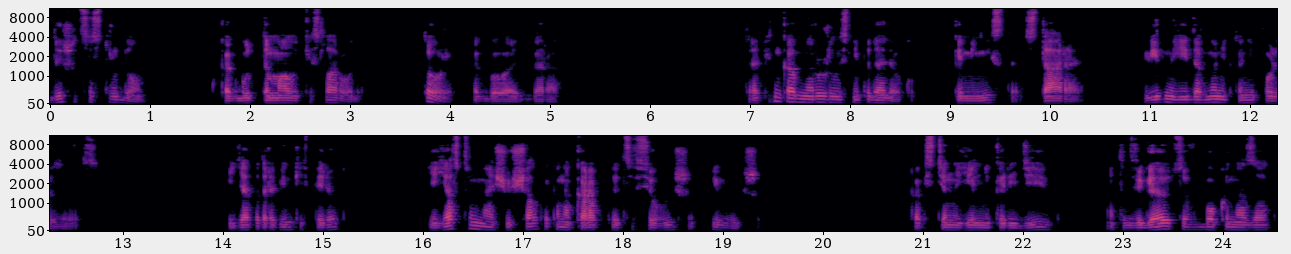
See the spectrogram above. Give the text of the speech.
Дышится с трудом, как будто мало кислорода. Тоже, как бывает в горах. Тропинка обнаружилась неподалеку. Каменистая, старая. Видно, ей давно никто не пользовался. Идя по тропинке вперед, я явственно ощущал, как она карабкается все выше и выше. Как стены ельника редеют, отодвигаются в бок и назад.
